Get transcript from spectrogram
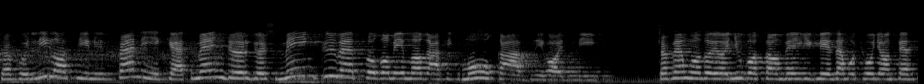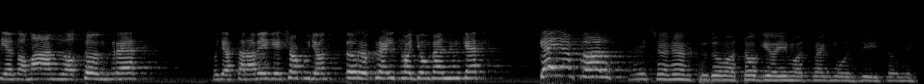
Csak hogy lila színű fenéket, mennydörgös, ménküvet fogom én magát itt mókázni hagyni. Csak nem gondolja, hogy nyugodtan végignézem, hogy hogyan teszi ez a mánia tönkre, hogy aztán a végén csak ugyan örökre itt hagyjon bennünket. Keljen föl! hiszen nem tudom a tagjaimat megmozdítani.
